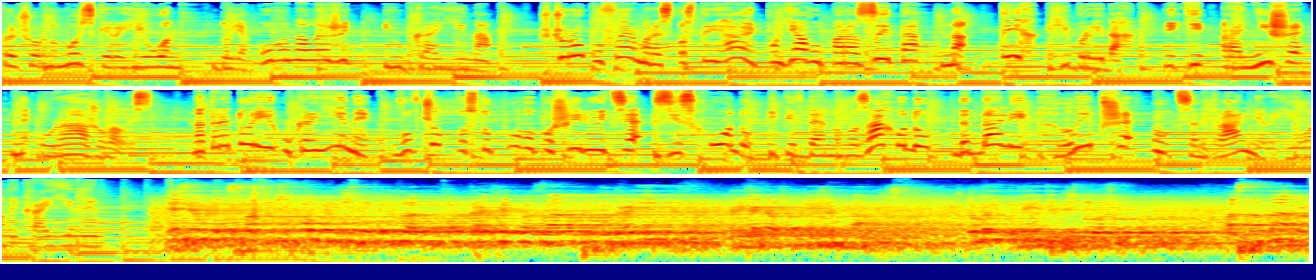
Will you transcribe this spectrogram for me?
причорноморський регіон, до якого належить і Україна. Щороку фермери спостерігають появу паразита на тих гібридах, які раніше не уражувались. На території України вовчок поступово поширюється зі сходу і південного заходу, дедалі глибше у центральні регіони країни. Если мы с вами вспомним, что было 5 лет назад в Украине, переходя уже ближе к нам, то мы видим, что основная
